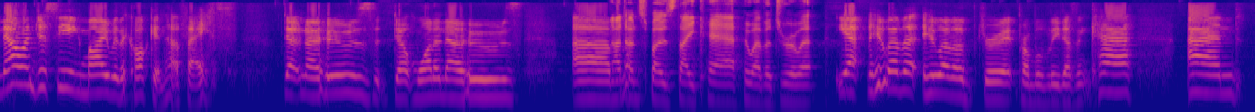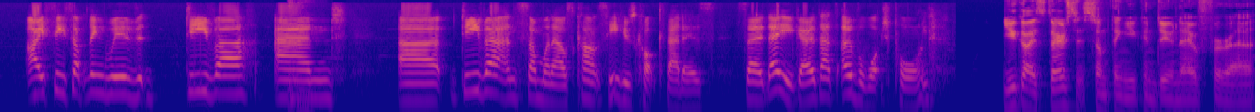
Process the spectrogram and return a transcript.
now I'm just seeing Mei with a cock in her face. Don't know whose, don't want to know whose. Um, I don't suppose they care. Whoever drew it. yeah, whoever whoever drew it probably doesn't care. And I see something with D.Va and uh, D.Va and someone else. Can't see whose cock that is. So there you go. That's Overwatch porn. You guys, there's something you can do now for uh,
